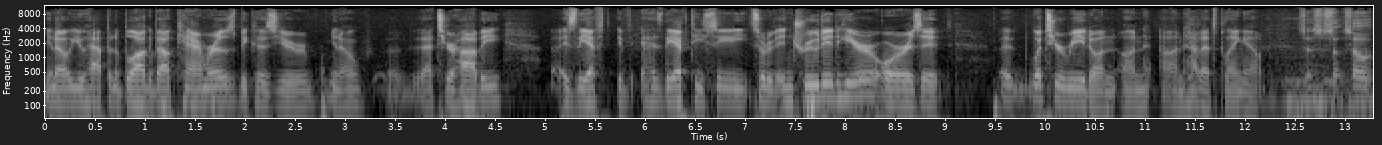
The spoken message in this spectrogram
you know, you happen to blog about cameras because you're, you know, that's your hobby. Is the F, has the FTC sort of intruded here, or is it? Uh, what's your read on on on how that's playing out? So, so, so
